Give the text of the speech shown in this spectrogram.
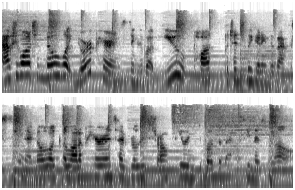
I actually wanted to know what your parents think about you potentially getting the vaccine. I know like a lot of parents have really strong feelings about the vaccine as well.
